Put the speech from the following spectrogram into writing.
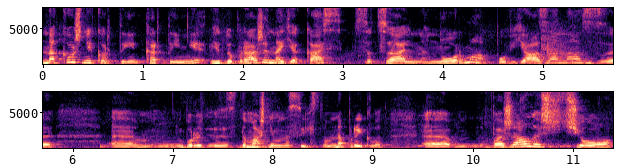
На кожній карти- картині відображена якась соціальна норма, пов'язана з, ем, з домашнім насильством. Наприклад, ем, вважалось, що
